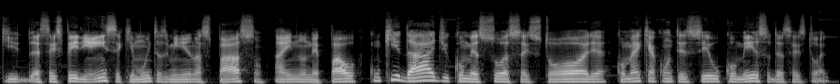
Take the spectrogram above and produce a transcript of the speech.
que, dessa experiência que muitas meninas passam aí no Nepal. Com que idade começou essa história? Como é que aconteceu o começo dessa história?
